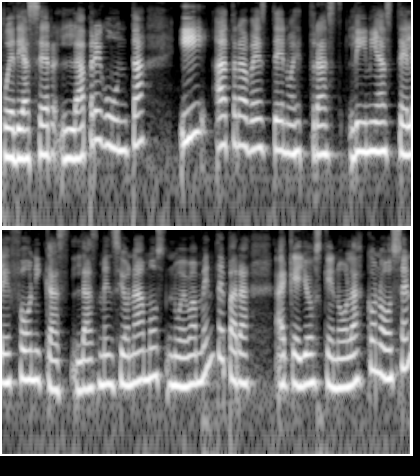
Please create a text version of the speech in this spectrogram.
Puede hacer la pregunta y a través de nuestras líneas telefónicas. Las mencionamos nuevamente para aquellos que no las conocen.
